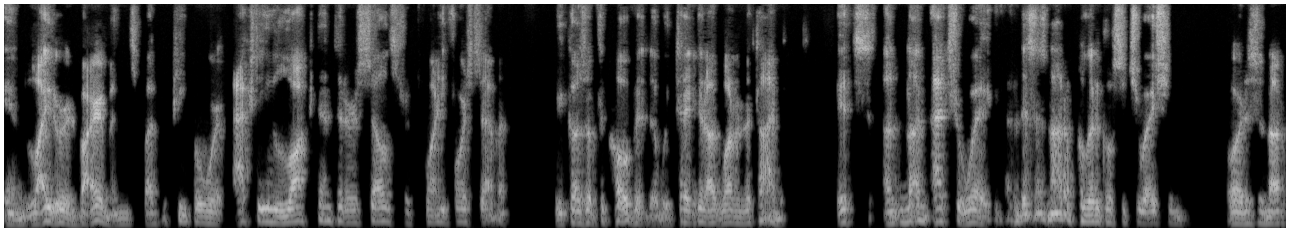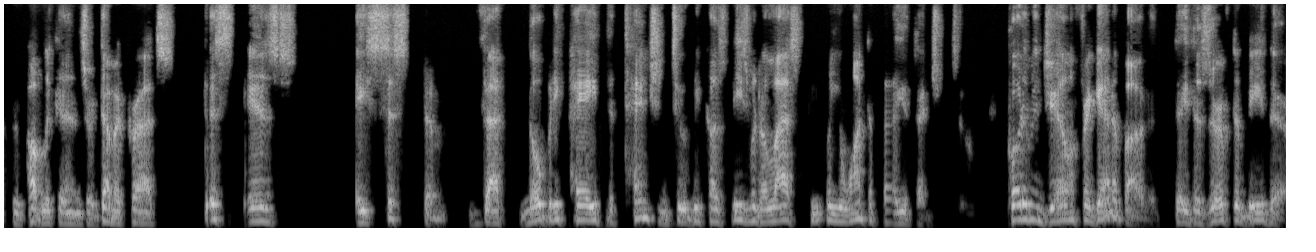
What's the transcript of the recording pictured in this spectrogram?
in lighter environments, but the people were actually locked into their cells for 24 7 because of the COVID that we take it out one at a time. It's an unnatural way. And this is not a political situation, or this is not Republicans or Democrats. This is a system that nobody paid attention to because these were the last people you want to pay attention to. Put them in jail and forget about it. They deserve to be there.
